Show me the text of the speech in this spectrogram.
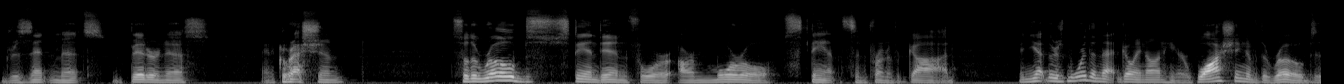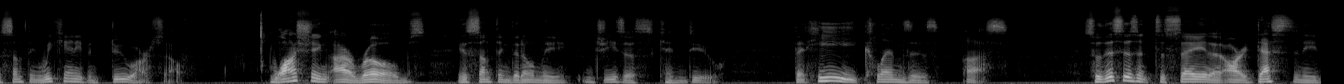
and resentments, bitterness, and aggression? So the robes stand in for our moral stance in front of God. And yet there's more than that going on here. Washing of the robes is something we can't even do ourselves. Washing our robes is something that only Jesus can do, that He cleanses us. So this isn't to say that our destiny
